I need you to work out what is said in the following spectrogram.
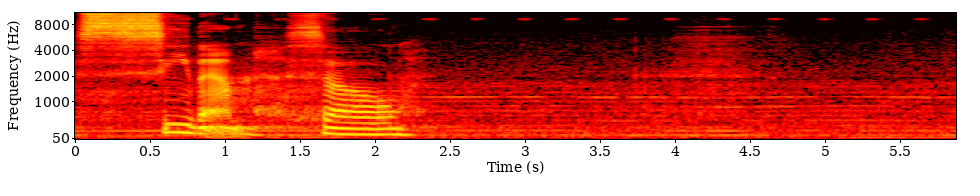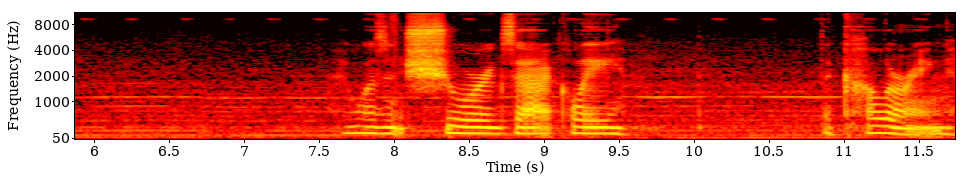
see them. So I wasn't sure exactly the coloring.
